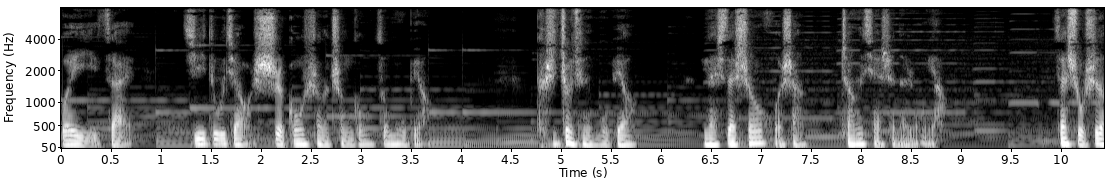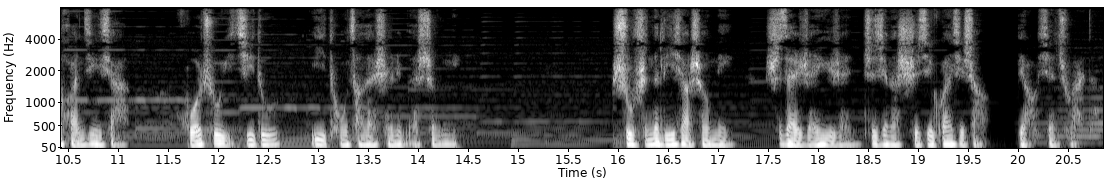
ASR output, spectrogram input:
会以在基督教事工上的成功做目标，可是正确的目标，乃是在生活上彰显神的荣耀，在属世的环境下，活出与基督一同藏在神里面的生命。属神的理想生命是在人与人之间的实际关系上表现出来的。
